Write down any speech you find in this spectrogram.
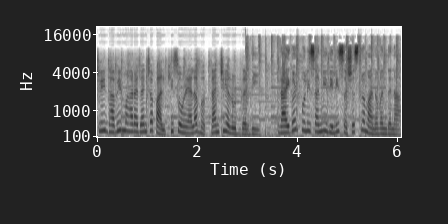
श्री धावीर महाराजांच्या पालखी सोहळ्याला भक्तांची अलोट गर्दी. रायगड पोलिसांनी दिली सशस्त्र मानवंदना.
